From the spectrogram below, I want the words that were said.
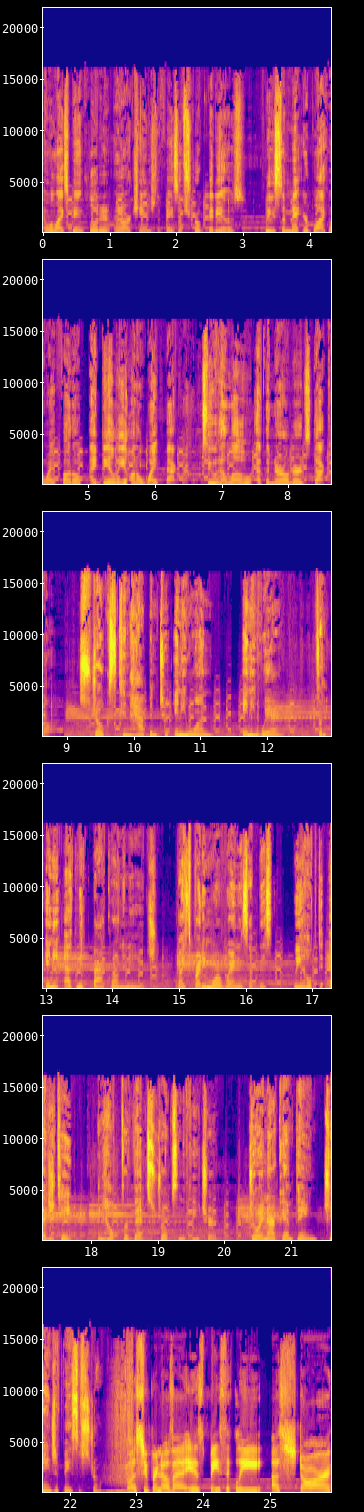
and would like to be included in our Change the Face of Stroke videos, please submit your black and white photo, ideally on a white background, to hello at the neuronerds.com. Strokes can happen to anyone, anywhere, from any ethnic background and age. By spreading more awareness of this, we hope to educate and help prevent strokes in the future. Join our campaign, Change the Face of Stroke. A supernova is basically a star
